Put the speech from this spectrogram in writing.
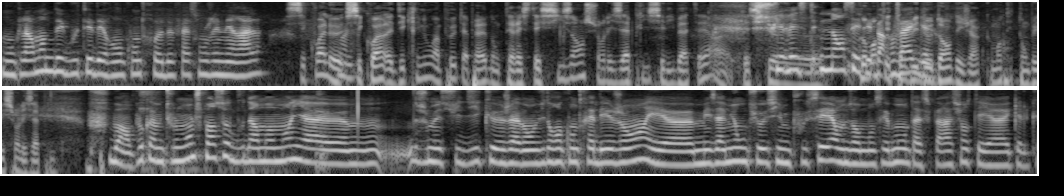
m'ont clairement dégoûté des rencontres de façon générale. C'est quoi le, Voilà. c'est quoi Décris-nous un peu ta période. Donc, t'es resté 6 ans sur les applis célibataires. Je suis restée. Non, c'était Comment t'es tombé vague. dedans déjà? Comment t'es tombé sur les applis? Bon, un peu comme tout le monde, je pense au bout d'un moment, il y a, euh, je me suis dit que j'avais envie de rencontrer des gens et euh, mes amis ont pu aussi me pousser en me disant bon c'est bon ta séparation c'était il y a quelques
